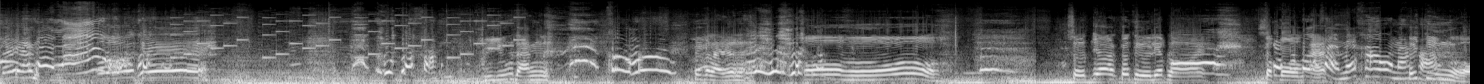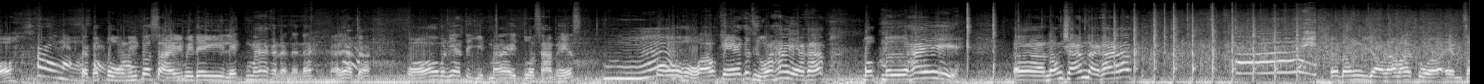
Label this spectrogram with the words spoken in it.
ได้ยังเสร็จแล้วโอเควิวดังเลย ไม่เป็นไรไม่เป็นไร โอ้โห สุดยอดก็คือเรียบร้อย กระโปรงแต่อะใส่ไม่เข้านะคะเฮ้ยจริงเหรอใช่เนี่ยหแต่กระโปรงนี้ก็ไซส์ไม่ได้เล็กมากขนาดนั้นนะอันนี้อาจจะอ๋อวันนี้อาจจะหยิบมาไอตัว 3S อืมโอ้โหโอเคก็ถือว่าให้อะครับปรบมือให้เอ่อน้องแชมป์หน่อยครับก็ต้องยอมรับว่าตัว M2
